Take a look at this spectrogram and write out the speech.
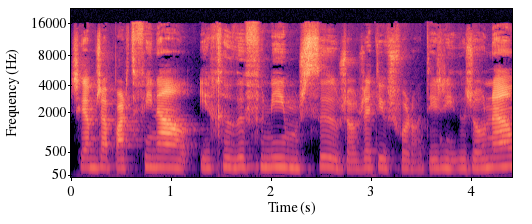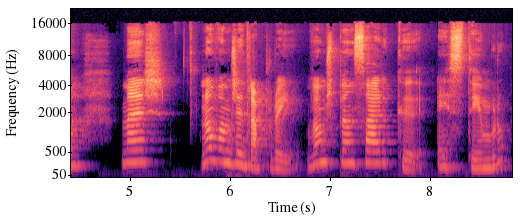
Chegamos à parte final e redefinimos se os objetivos foram atingidos ou não, mas não vamos entrar por aí. Vamos pensar que é setembro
